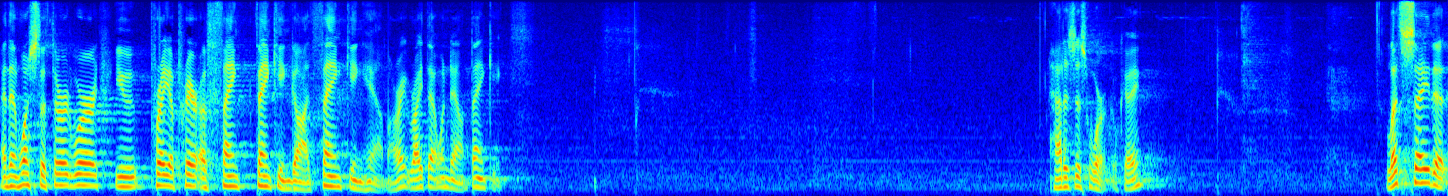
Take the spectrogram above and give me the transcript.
And then what's the third word? You pray a prayer of thank, thanking God, thanking Him. All right, write that one down thanking. How does this work, okay? Let's say that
